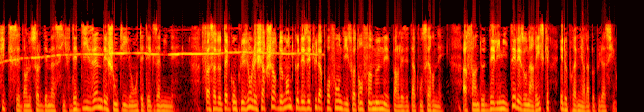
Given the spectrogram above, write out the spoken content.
fixée dans le sol des massifs. Des dizaines d'échantillons ont été examinés. Face à de telles conclusions, les chercheurs demandent que des études approfondies soient enfin menées par les États concernés, afin de délimiter les zones à risque et de prévenir la population.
